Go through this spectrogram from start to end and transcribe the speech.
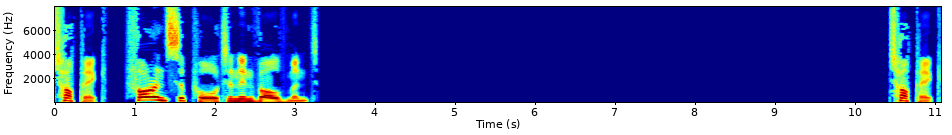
Topic: Foreign support and involvement. Topic:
